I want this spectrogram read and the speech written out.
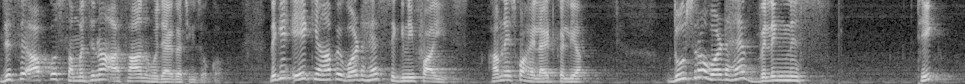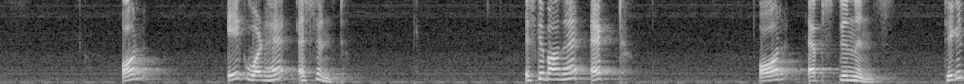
जिससे आपको समझना आसान हो जाएगा चीज़ों को। देखिए, एक यहाँ पे वर्ड है सिग्निफाइज हमने इसको हाईलाइट कर लिया। दूसरा वर्ड है विलिंगनेस ठीक? और एक वर्ड है एसेंट इसके बाद है एक्ट और एब्सटिनेंस ठीक है?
